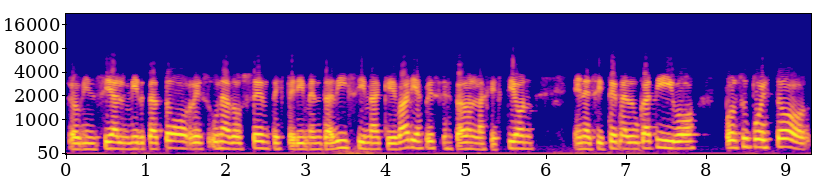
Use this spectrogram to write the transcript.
provincial Mirta Torres, una docente experimentadísima que varias veces ha estado en la gestión en el sistema educativo, por supuesto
